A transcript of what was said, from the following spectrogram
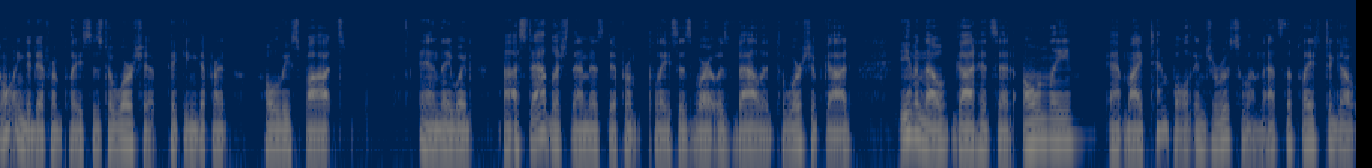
going to different places to worship, picking different holy spots, and they would uh, establish them as different places where it was valid to worship God, even though God had said, only at my temple in Jerusalem. That's the place to go.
